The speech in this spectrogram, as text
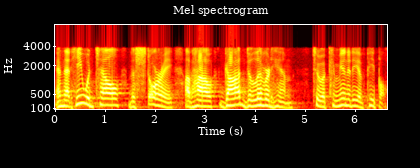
and that he would tell the story of how God delivered him to a community of people.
